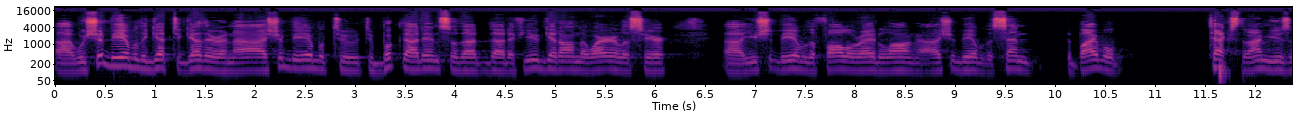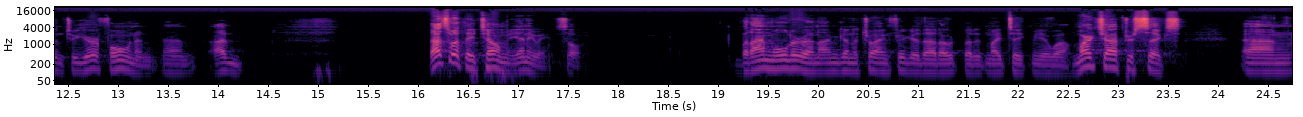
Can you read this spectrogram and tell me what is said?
uh, we should be able to get together, and I should be able to, to book that in so that, that if you get on the wireless here, uh, you should be able to follow right along. I should be able to send the Bible text that I'm using to your phone, and, and I'm, that's what they tell me anyway. So, but I'm older, and I'm going to try and figure that out, but it might take me a while. Mark chapter six, and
